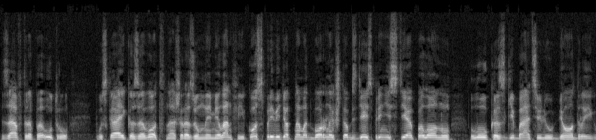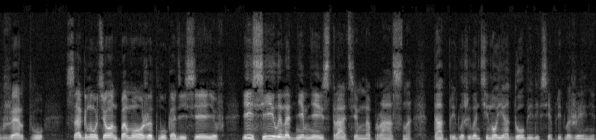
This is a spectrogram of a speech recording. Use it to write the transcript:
Завтра поутру Пускай козавод, наш разумный Меланфий, кос приведет нам отборных, чтоб здесь принести Аполлону, лука сгибателю, бедра их в жертву. Согнуть он поможет, лук Одиссеев, и силы над ним не истратим напрасно. Так предложил Антино, и одобрили все предложения.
